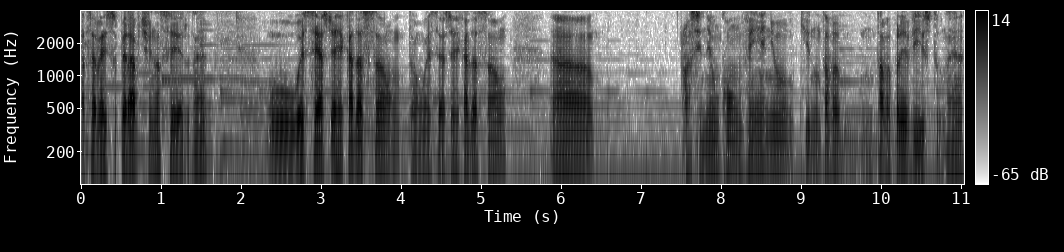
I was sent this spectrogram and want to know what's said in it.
através de superávit financeiro, né? O excesso de arrecadação, então o excesso de arrecadação, uh, assinei um convênio que não estava não tava previsto, né?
